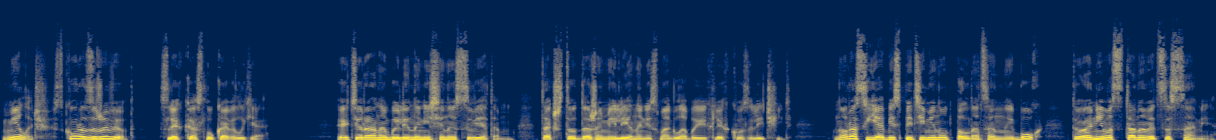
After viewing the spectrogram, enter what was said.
«Мелочь, скоро заживет», — слегка слукавил я. Эти раны были нанесены светом, так что даже Милена не смогла бы их легко залечить. Но раз я без пяти минут полноценный бог, то они восстановятся сами.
